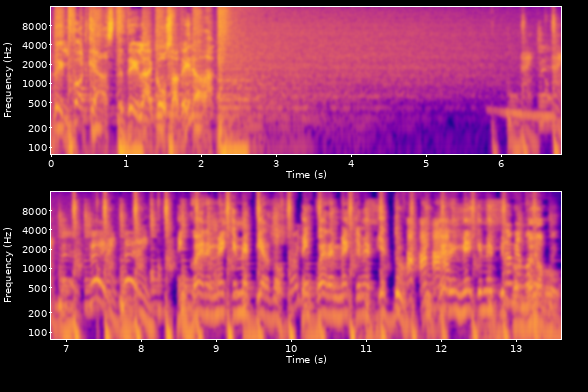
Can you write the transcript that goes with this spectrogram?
del podcast de la gozadera. Encuérenme que me pierdo. Encuérenme que me pierdo. Encuérenme que me pierdo. No, mi amor, Bueno,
